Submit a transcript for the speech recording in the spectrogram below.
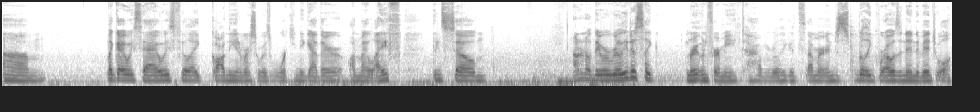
Um like I always say, I always feel like God and the universe are always working together on my life. And so I don't know, they were really just like rooting for me to have a really good summer and just really grow as an individual.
